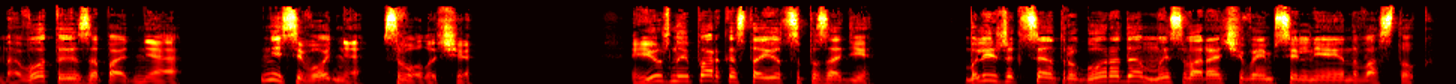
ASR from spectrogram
Вот и западня. Не сегодня, сволочи. Южный парк остается позади. Ближе к центру города мы сворачиваем сильнее на восток.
